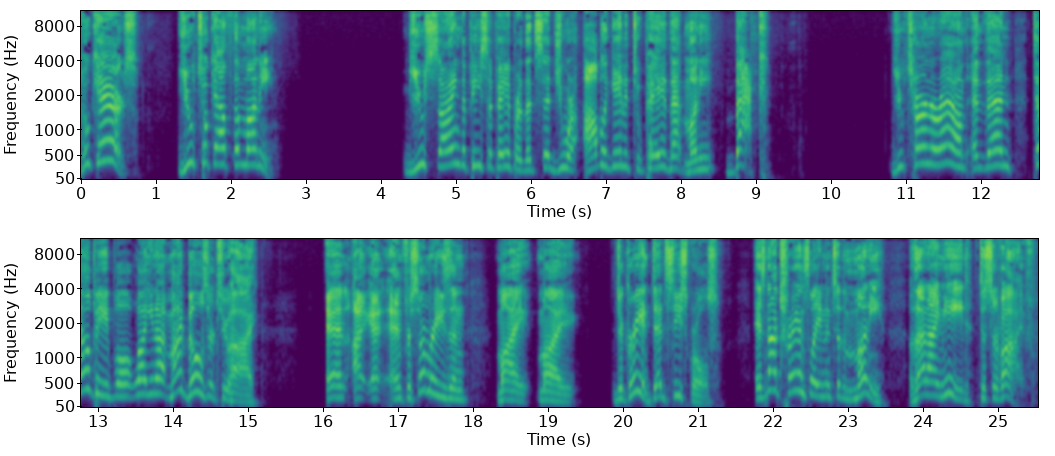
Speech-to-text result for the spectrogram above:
Who cares? You took out the money. You signed a piece of paper that said you were obligated to pay that money back. You turn around and then tell people, well, you know what, my bills are too high. And I and for some reason, my my degree in Dead Sea Scrolls is not translating into the money that I need to survive.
